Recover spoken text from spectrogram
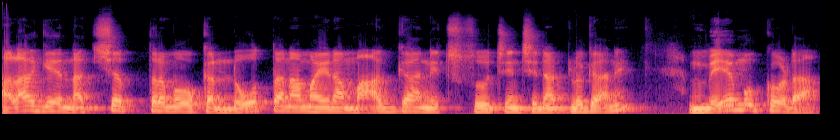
అలాగే నక్షత్రము ఒక నూతనమైన మార్గాన్ని సూచించినట్లుగానే మేము కూడా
